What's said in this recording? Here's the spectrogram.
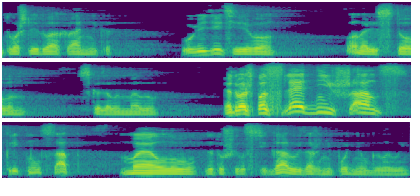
комнату вошли два охранника. «Уведите его, он арестован», — сказал им Мэллоу. «Это ваш последний шанс!» — крикнул Сад. Мэллоу затушил сигару и даже не поднял головы.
